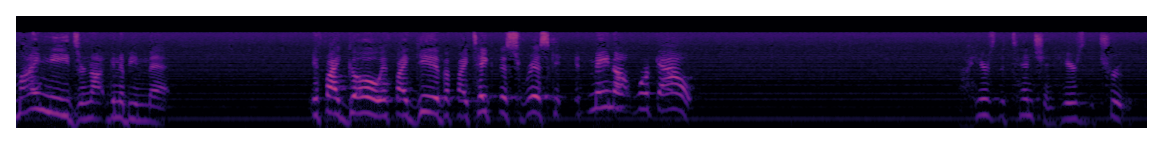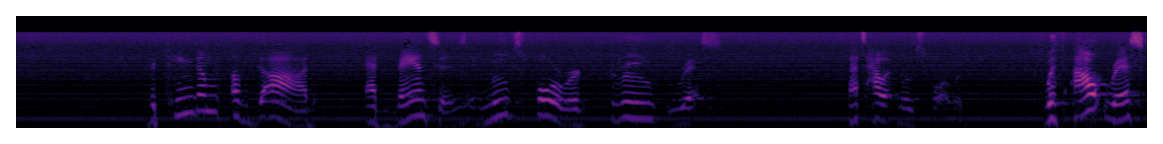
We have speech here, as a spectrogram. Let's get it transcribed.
my needs are not going to be met. If I go, if I give, if I take this risk, it, it may not work out. Now, here's the tension, here's the truth. The kingdom of God advances, it moves forward through risk. That's how it moves forward. Without risk,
